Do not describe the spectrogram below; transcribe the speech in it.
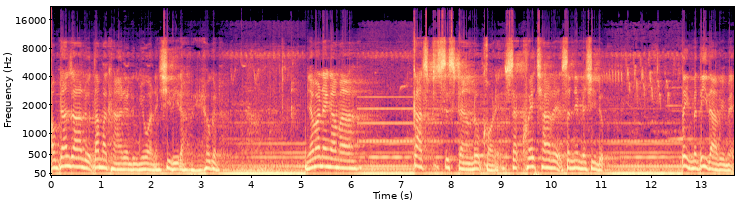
အောက်တန်းစားလို့သတ်မှတ်ခံရတဲ့လူမျိုးကလည်းရှိသေးတာပဲဟုတ်ကဲ့လားမြန်မာနိုင်ငံမှာ caste system လို့ခေါ်တယ်စက်ခွဲခြားတဲ့စနစ်မရှိလို့သိပ်မသိတာပဲမဲ့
